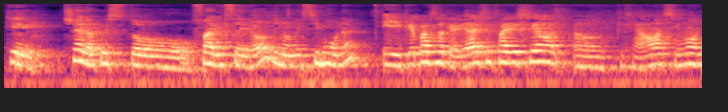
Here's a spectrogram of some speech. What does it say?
Che c'era questo fariseo di nome Simone, ¿Y qué pasó? Que había ese fariseo eh, que se llamaba Simón,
